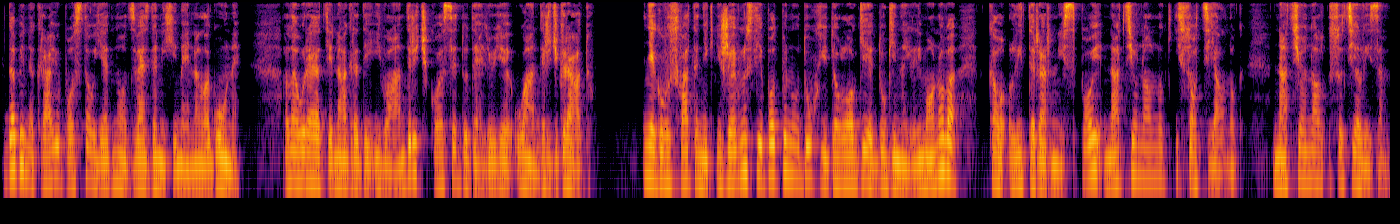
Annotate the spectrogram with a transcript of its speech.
da bi na kraju postao jedno od zvezdanih imena Lagune. Laureat je nagrade Ivo Andrić, koja se dodeljuje u Andrić gradu. Njegovo shvatanje književnosti je potpuno u duhu ideologije Dugina i Limonova kao literarni spoj nacionalnog i socijalnog, nacional-socijalizam.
